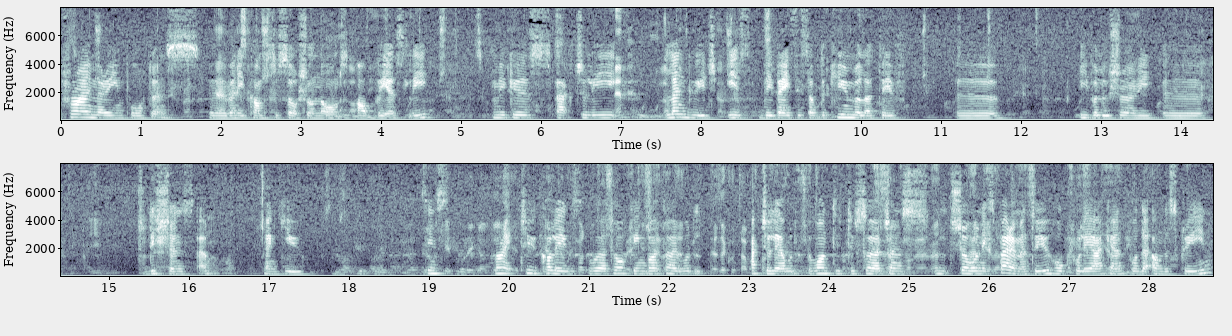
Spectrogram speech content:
primary importance uh, when it comes to social norms, obviously, because actually language is the basis of the cumulative uh, evolutionary uh, traditions. Um, thank you since my two colleagues were talking, but I would actually I would wanted to search and show an experiment to you. Hopefully, I can put that on the screen.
